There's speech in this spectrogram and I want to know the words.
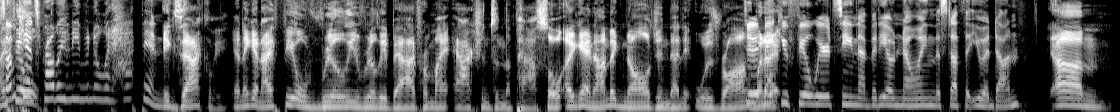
Some feel- kids probably didn't even know what happened. exactly. And again, I feel really, really bad for my actions in the past. So again, I'm acknowledging that it was wrong. Did it but make I, you feel weird seeing that video, knowing the stuff that you had done? um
